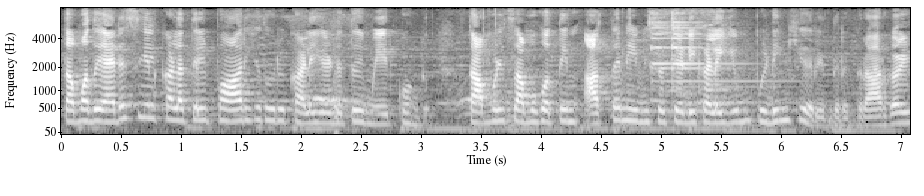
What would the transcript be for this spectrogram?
தமது அரசியல் களத்தில் பாரியதொரு களையெடுத்து மேற்கொண்டு தமிழ் சமூகத்தின் அத்தனை விசச்செடிகளையும் பிடுங்கி எறிந்திருக்கிறார்கள்.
